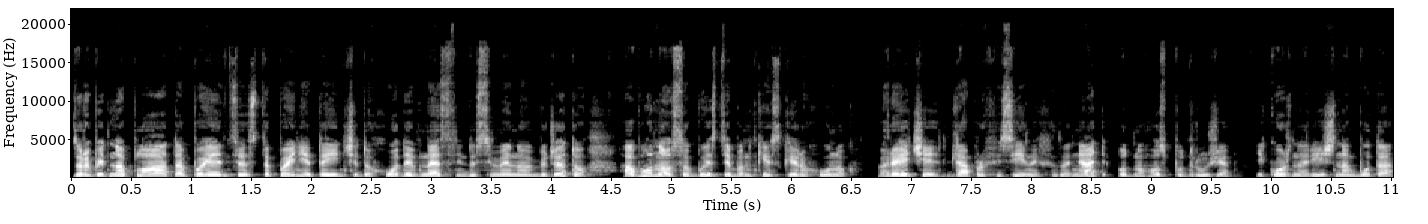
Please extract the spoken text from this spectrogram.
Заробітна плата, пенсія, стипендії та інші доходи внесені до сімейного бюджету або на особистий банківський рахунок, речі для професійних занять одного з подружжя, і кожна річ набута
